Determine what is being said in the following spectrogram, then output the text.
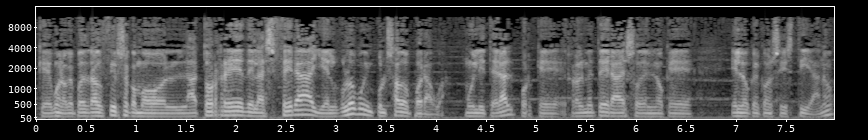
que bueno, que puede traducirse como la torre de la esfera y el globo impulsado por agua. Muy literal, porque realmente era eso en lo que en lo que consistía, ¿no?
